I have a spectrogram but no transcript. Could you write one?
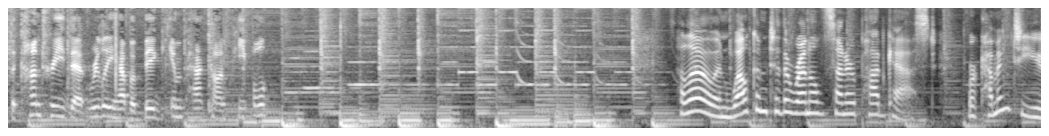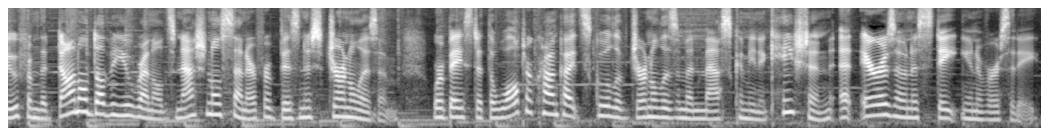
the country that really have a big impact on people. Hello, and welcome to the Reynolds Center podcast. We're coming to you from the Donald W. Reynolds National Center for Business Journalism. We're based at the Walter Cronkite School of Journalism and Mass Communication at Arizona State University.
